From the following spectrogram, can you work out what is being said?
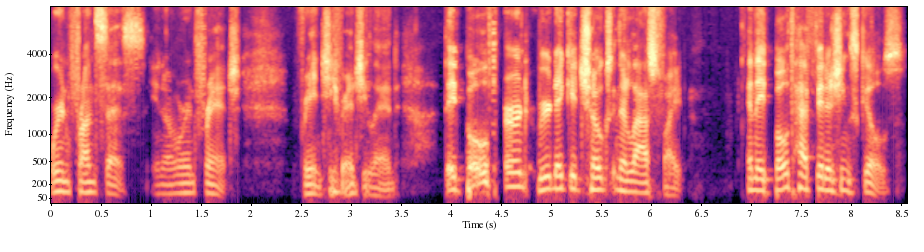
We're in Frances, you know, we're in French, Frenchy, Frenchy land. They both earned rear naked chokes in their last fight. and they both have finishing skills.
